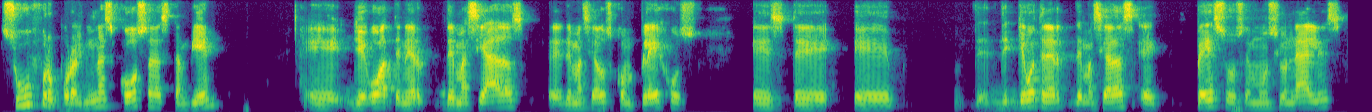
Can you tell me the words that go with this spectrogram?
sufro por algunas cosas también, eh, llego a tener demasiadas, eh, demasiados complejos, este, eh, llego a tener demasiadas pesos emocionales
